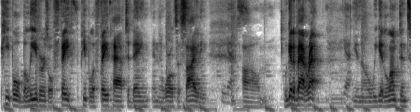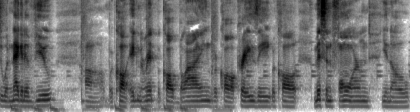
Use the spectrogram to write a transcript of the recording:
people, believers or faith, people of faith have today in the world society. Yes. Um, we get a bad rap. Yes. You know, we get lumped into a negative view. Um, we're called ignorant. We're called blind. We're called crazy. We're called misinformed. You know,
